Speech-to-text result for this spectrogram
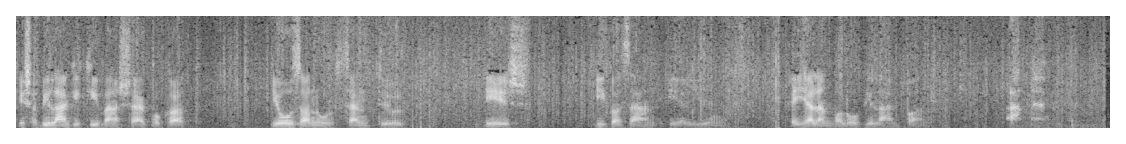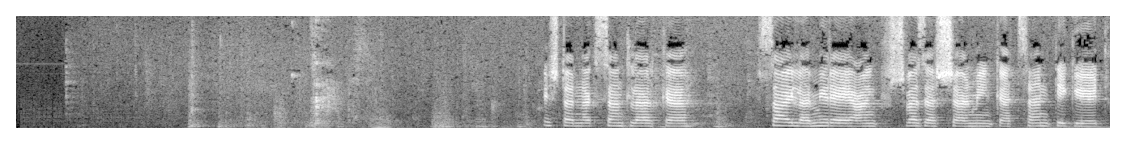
és a világi kívánságokat, józanul, szentül és igazán éljünk egy jelen való világban. Amen. Istennek szent lelke, szállj le mireánk, s vezessen minket szent igéd,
